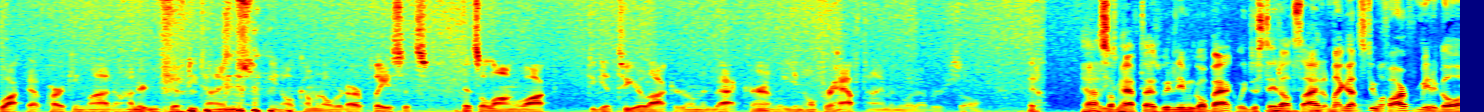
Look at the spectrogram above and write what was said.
walked that parking lot 150 times, you know, coming over to our place. It's it's a long walk to get to your locker room and back currently, you know, for halftime and whatever. So yeah, some half times we didn't even go back. We just stayed outside. I'm like, that's too far for me to go.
